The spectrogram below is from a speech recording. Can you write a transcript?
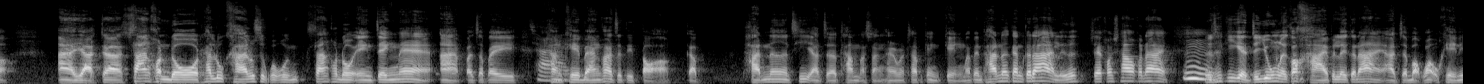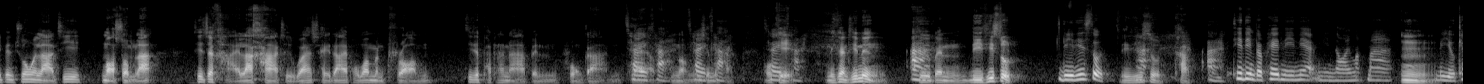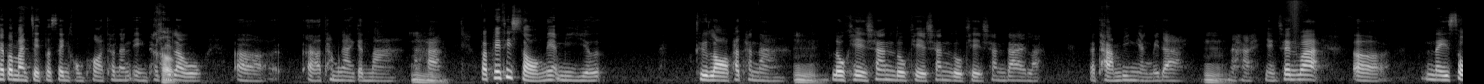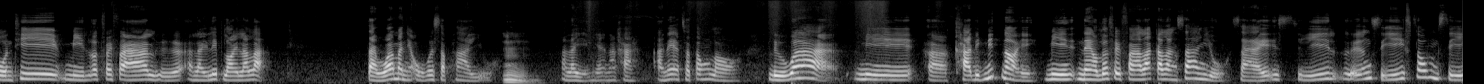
อยากจะสร้างคอนโด ถ้าลูกค้ารู้สึกว่าสร้างคอนโดเองเจ๊งแน่อาจจะไปทาง KBank ก็อาจจะติดต่อกับ partner ที่อาจจะทำอสังหาริมทรัพย์เก่งๆ มาเป็น partner กันก็ได้ หรือให้เขาเช่าก็ได้ หรือถ้าขี้เกียจจะยุ่งเลยก็ขายไปเลยก็ได้ อาจจะบอกว่าโอเคนี่เป็นช่วงเวลาที่เหมาะสมละ ที่จะขายราคาถือว่าใช้ได้ เพราะว่ามันพร้อมที่จะพัฒนาเป็นโครงการใช่ค่ะใช่ไหมครับโอเคนี่ขั้นที่หนึ่งคือเป็นดีที่สุด ดีที่สุดดีที่สุดครับที่ดินประเภทนี้เนี่ยมีน้อยมากๆมีอยู่แค่ประมาณ 7%ของพอร์ตเท่านั้นเองเท่าที่เราทำงานกันมานะคะประเภทที่2เนี่ยมีเยอะ คือรอพัฒนาlocation location location ได้ละ แต่ timing ยังไม่ได้นะคะอย่างเช่นว่าในโซนที่มีรถไฟฟ้าหรืออะไรเรียบร้อยแล้วล่ะ แต่ว่ามันยัง oversupply อยู่อะไรอย่างเงี้ยนะคะ อันนี้อาจจะต้องรอ หรือว่ามีขาดอีกนิดหน่อย มีแนวรถไฟฟ้าละกำลังสร้างอยู่ สายสีเหลืองสีส้มสี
